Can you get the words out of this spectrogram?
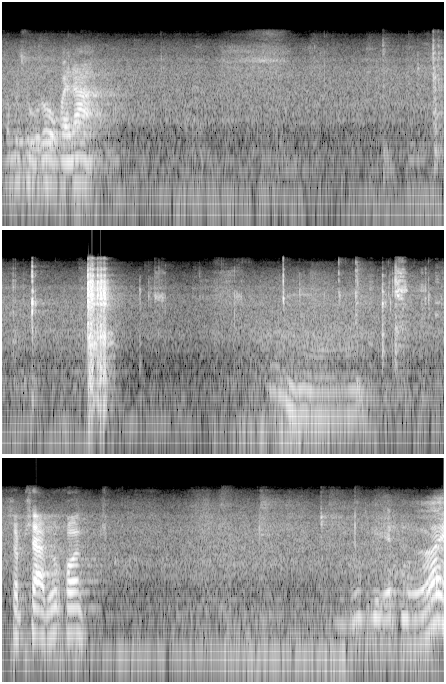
กับไปสู่โลกภายหน้า อืมแซ่บๆทุกคน มีเอ็ดเหมย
